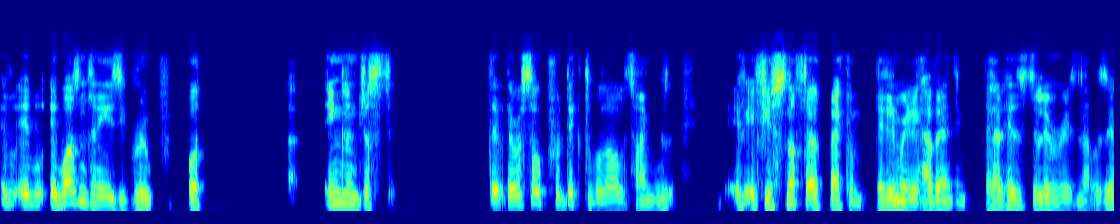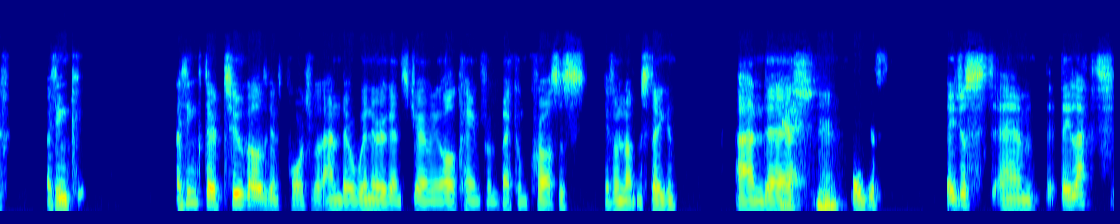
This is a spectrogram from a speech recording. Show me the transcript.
it, it, it wasn't an easy group, but England just they, they were so predictable all the time. If if you snuffed out Beckham, they didn't really have anything. They had his deliveries, and that was it. I think I think their two goals against Portugal and their winner against Germany all came from Beckham crosses, if I'm not mistaken. And uh, yes, yeah. they just they just um, they lacked,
